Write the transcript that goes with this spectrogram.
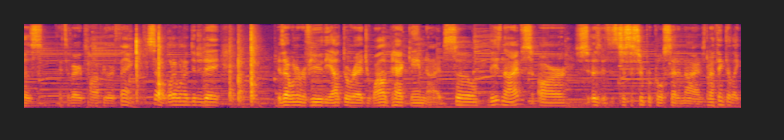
because it's a very popular thing. So what I want to do today is I want to review the Outdoor Edge Wild-Pak game knives. So these knives are, it's just a super cool set of knives, but I think they're like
